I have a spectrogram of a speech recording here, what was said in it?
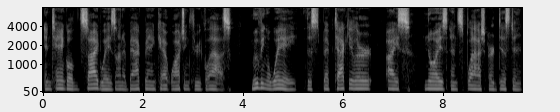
entangled sideways on a back banquette watching through glass. Moving away, the spectacular ice, noise, and splash are distant.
